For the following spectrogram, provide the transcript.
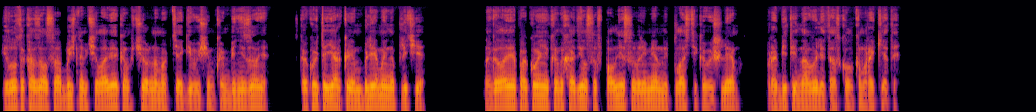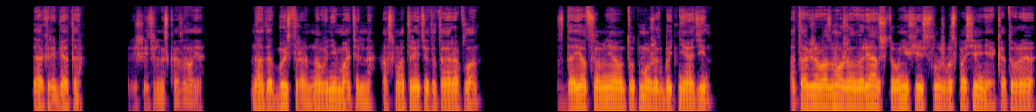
Пилот оказался обычным человеком в черном обтягивающем комбинезоне с какой-то яркой эмблемой на плече. На голове покойника находился вполне современный пластиковый шлем, пробитый на вылет осколком ракеты. «Так, ребята», — решительно сказал я, — «надо быстро, но внимательно осмотреть этот аэроплан. Сдается мне, он тут может быть не один. А также возможен вариант, что у них есть служба спасения, которая,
